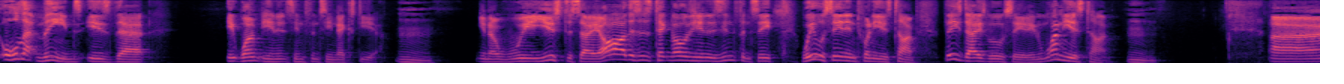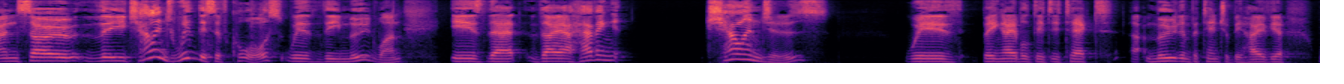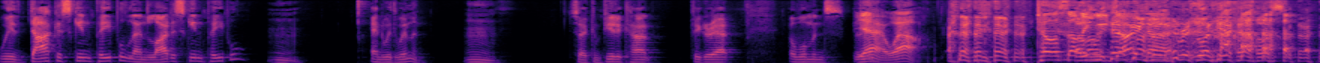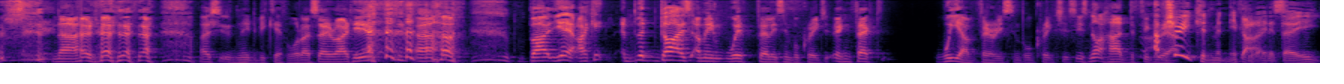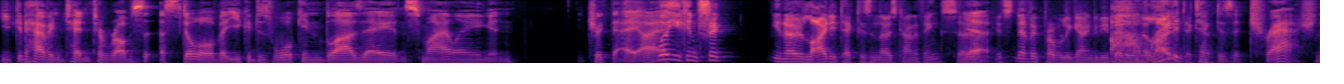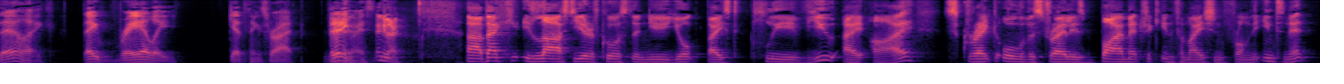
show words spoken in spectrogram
all that means is that it won't be in its infancy next year. You know, we used to say, oh, this is technology in its infancy. We will see it in 20 years' time. These days, we will see it in one year's time. Uh, and so the challenge with this, of course, with the mood one, is that they are having challenges with being able to detect uh, mood and potential behavior with darker skinned people than lighter skinned people and with women. So a computer can't figure out a woman's. Yeah. Wow. Tell us something we don't know. Everybody else. no, no, no, no. I should need to be careful what I say right here. um, but yeah, I can, but guys, I mean, we're fairly simple creatures. In fact, we are very simple creatures. It's not hard to figure out. I'm sure you could manipulate Guys. it though. You, you could have intent to rob a store, but you could just walk in blasé and smiling and trick the AI. Well, you can trick, you know, lie detectors and those kind of things. So Yeah. it's never probably going to be better oh, than a lie lie detector. detectors are trash. They're like they rarely get things right. But Yeah. anyways, Anyway, uh, back last year, of course, the New York based Clearview AI scraped all of Australia's biometric information from the internet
